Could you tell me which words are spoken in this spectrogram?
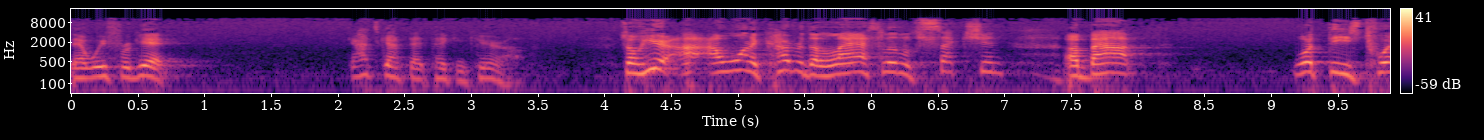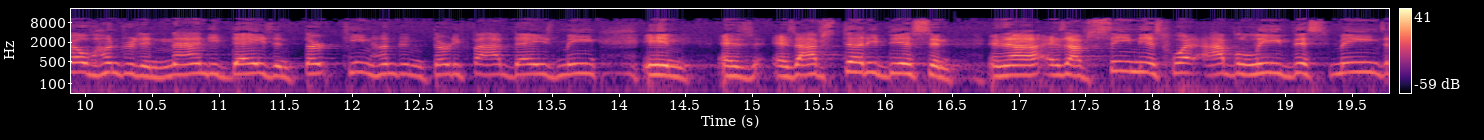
that we forget God's got that taken care of. So here, I, I want to cover the last little section about what these 1290 days and 1335 days mean in as as I've studied this and and I, as I've seen this what I believe this means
